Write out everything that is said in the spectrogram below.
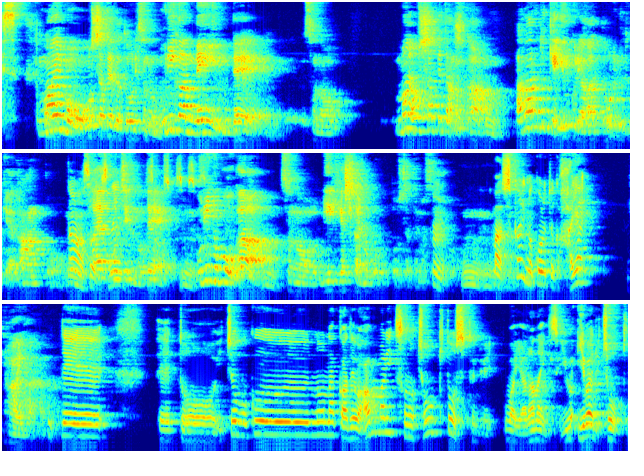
す。前もおっしゃってた通り、その、売りがメインで、その、前おっしゃってたのが、上がるときはゆっくり上がって、降りるときはガーンと、早く落ちるので、売りの方が、うんその、利益がしっかり残るとおっしゃってましたけど。うんうんまあしっかり残るというか早い。はいはいはい。で、えっ、と、一応僕の中ではあんまりその長期投資っていうのはやらないんですよ。いわいわゆる長期。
